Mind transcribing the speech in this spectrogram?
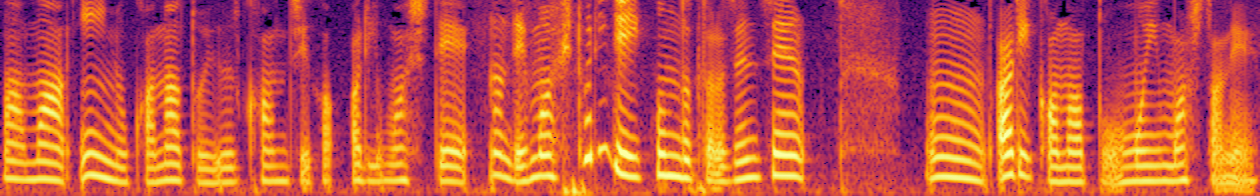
まあまあいいのかなという感じがありまして。なんでまあ一人で行くんだったら全然うんありかなと思いましたね。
